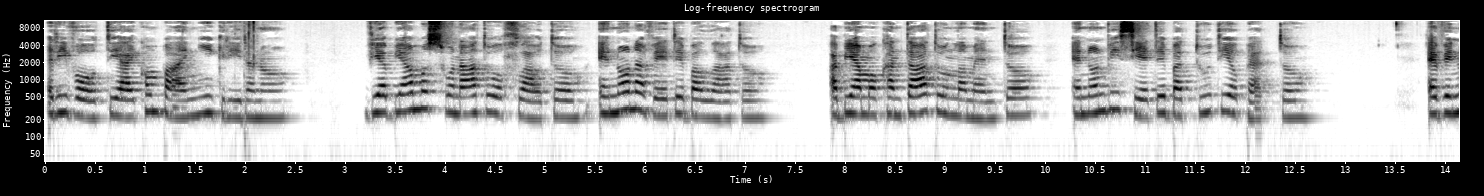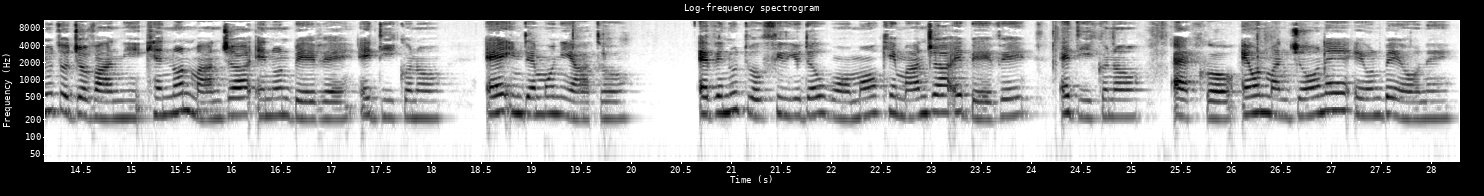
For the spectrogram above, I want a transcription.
e rivolti ai compagni gridano, Vi abbiamo suonato il flauto e non avete ballato. Abbiamo cantato un lamento e non vi siete battuti il petto. È venuto Giovanni che non mangia e non beve, e dicono, è indemoniato. È venuto il figlio dell'uomo che mangia e beve, e dicono, ecco, è un mangione e un beone,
